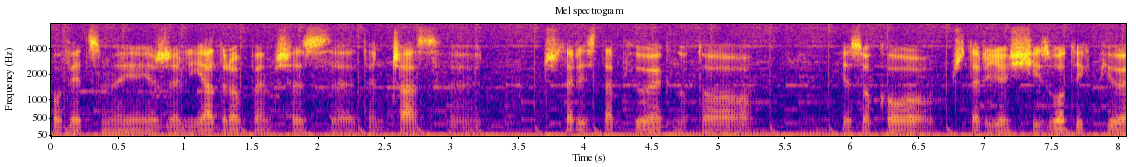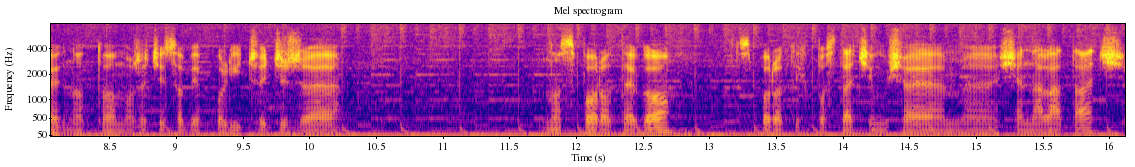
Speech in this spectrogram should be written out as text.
powiedzmy, jeżeli ja dropem przez e, ten czas e, 400 piłek, no to jest około 40 złotych piłek, no to możecie sobie policzyć, że no sporo tego, sporo tych postaci musiałem e, się nalatać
